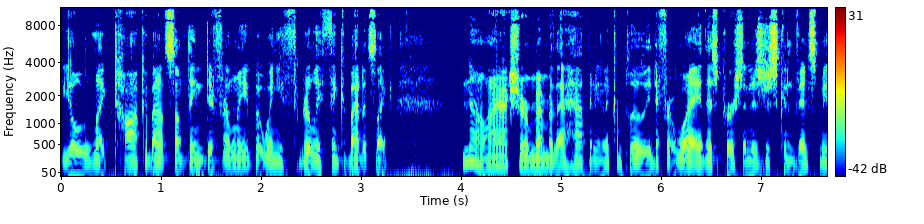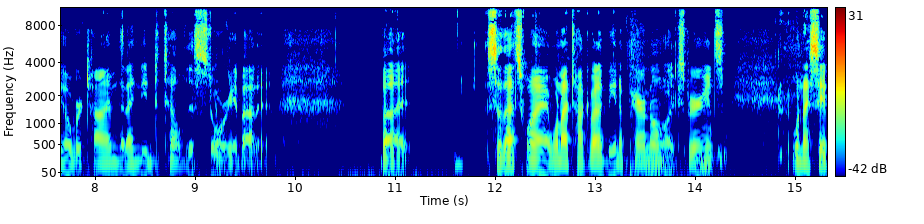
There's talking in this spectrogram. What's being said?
you'll like talk about something differently, but when you th- really think about it it's like no, I actually remember that happening in a completely different way. This person has just convinced me over time that I need to tell this story about it. But so that's why when I talk about it being a paranormal experience, when I say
